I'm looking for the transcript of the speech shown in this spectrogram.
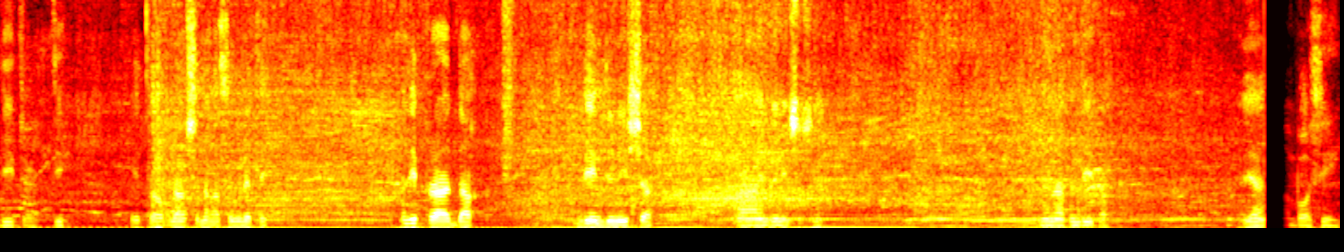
D30. Ito, lang siya nakasulat eh. Hindi product. Hindi Indonesia. Ah, Indonesia siya. Tingnan natin dito. Ayan. Bossing.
